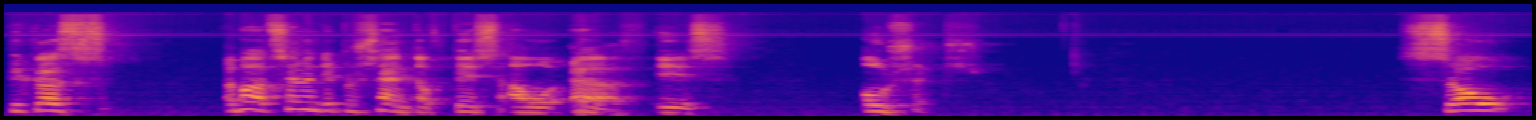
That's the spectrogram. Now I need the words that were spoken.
Because about 70% of this, our Earth, is oceans. So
